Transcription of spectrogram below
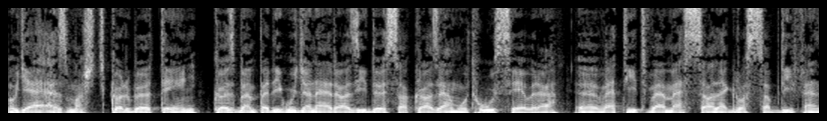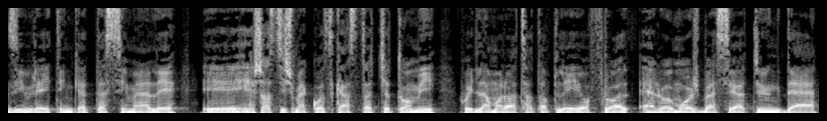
ugye ez most körülbelül tény, közben pedig ugyanerre az időszakra az elmúlt 20 évre vetítve messze a legrosszabb defensív ratinget teszi mellé, és azt is megkockáztatja Tomi, hogy lemaradhat a playoffról, erről most beszéltünk, de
